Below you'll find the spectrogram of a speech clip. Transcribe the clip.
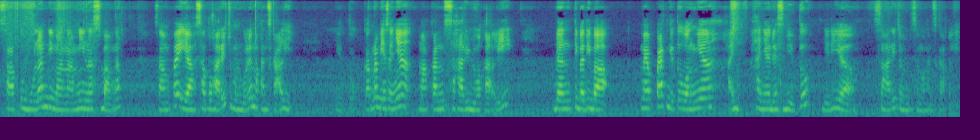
satu bulan di mana minus banget sampai ya satu hari cuma boleh makan sekali gitu. Karena biasanya makan sehari dua kali dan tiba-tiba mepet gitu uangnya ha- hanya ada segitu jadi ya sehari cuma bisa makan sekali.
